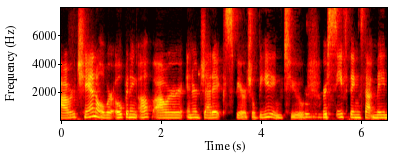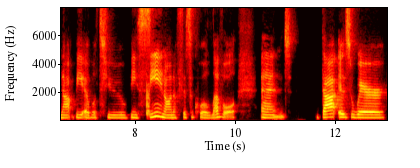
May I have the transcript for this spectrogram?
our channel we're opening up our energetic spiritual being to mm-hmm. receive things that may not be able to be seen on a physical level and that is where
